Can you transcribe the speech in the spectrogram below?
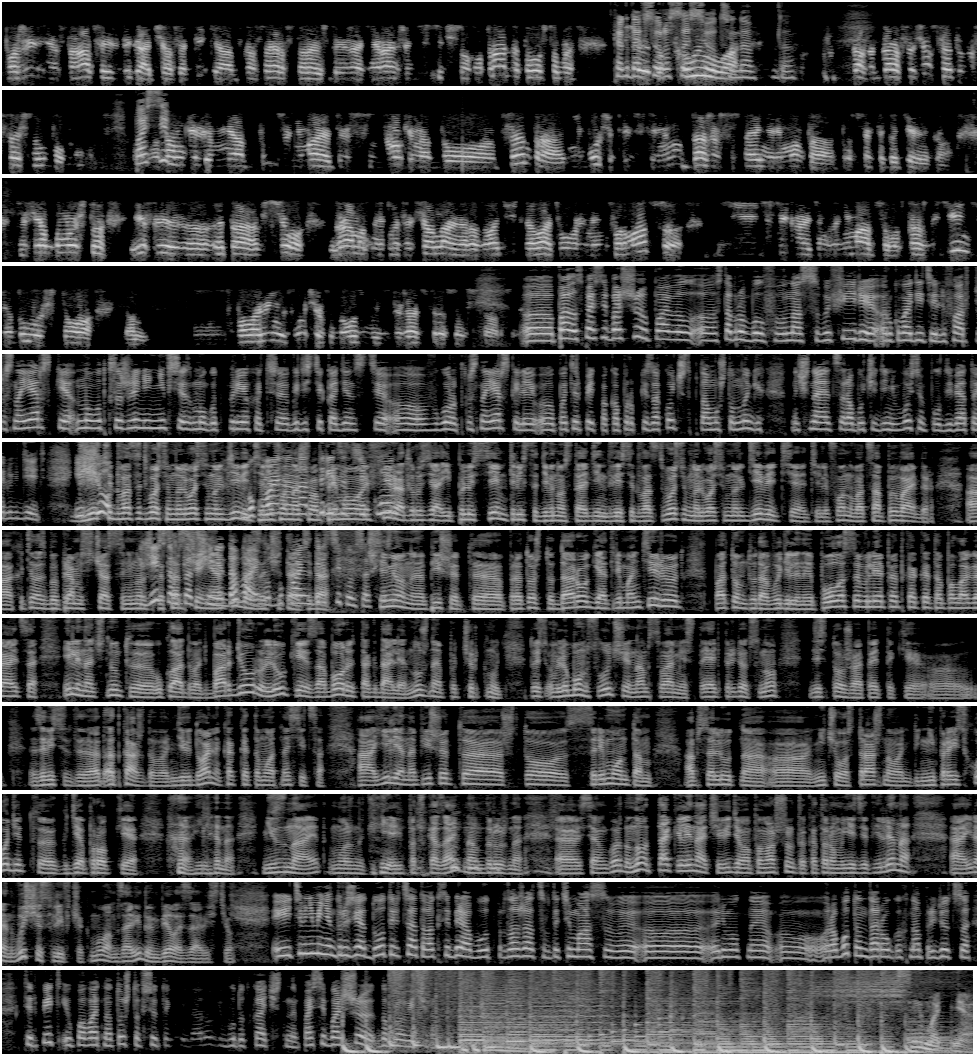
по жизни стараться избегать часа пики, а в Красноярск стараюсь приезжать не раньше 10 часов утра для того, чтобы... Когда все, все рассосется, да, да. Да, когда рассосется, это достаточно удобно. Спасибо. На самом деле, у меня путь занимает из Дрокина до центра не больше 30 минут, даже в состоянии ремонта проспекта Котельникова. То есть я думаю, что если э, это все грамотно и профессионально разводить, давать вовремя информацию, действительно этим заниматься вот каждый день, я думаю, что там, половине случаев удалось бы избежать стрессовых ситуаций. Э, Павел, спасибо большое. Павел э, Стабров был у нас в эфире, руководитель ФАР в Красноярске. Но вот, к сожалению, не все могут приехать к 10 к 11 э, в город Красноярск или потерпеть, пока пробки закончатся, потому что у многих начинается рабочий день в 8, полдевятого или в 9. Еще... 228-08-09, телефон нашего прямого секунд. эфира, друзья, и плюс 7 391 228 0809, телефон WhatsApp и Viber. А, хотелось бы прямо сейчас немножечко Есть там сообщения сообщение? Давай, вот буквально буквально 30 да. секунд, Саша. Семен э, пишет э, про то, что дороги отремонтируют, потом туда выделенные полосы влепят, как это полагается, или начнут э, укладывать бордюр, люки, забор и так далее. Нужно подчеркнуть. То есть в любом случае нам с вами стоять придется. Но здесь тоже, опять-таки, э, зависит от, от каждого индивидуально, как к этому относиться. А Елена пишет, э, что с ремонтом абсолютно э, ничего страшного не происходит. Где пробки, Елена не знает. Можно ей подсказать нам дружно э, всем городу. Но так или иначе, видимо, по маршруту, которому едет Елена. Э, Елена, вы счастливчик, мы вам завидуем белой завистью. И тем не менее, друзья, до 30 октября будут продолжаться вот эти массовые э, ремонтные э, работы на дорогах. Нам придется терпеть и уповать на то, что все-таки дороги будут качественные. Спасибо большое, доброго вечера. Тема дня.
